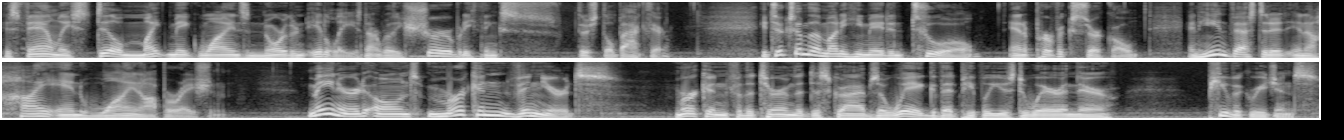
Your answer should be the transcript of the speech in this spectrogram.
His family still might make wines in northern Italy. He's not really sure, but he thinks they're still back there. He took some of the money he made in Tool and a perfect circle, and he invested it in a high end wine operation. Maynard owns Merkin Vineyards. Merkin for the term that describes a wig that people used to wear in their pubic regions.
